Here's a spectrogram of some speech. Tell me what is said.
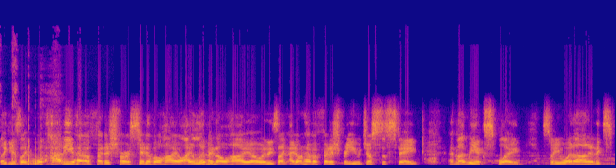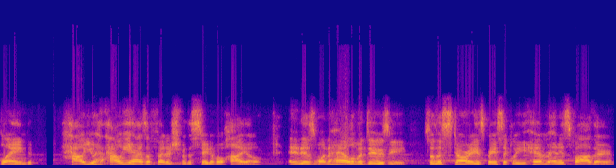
Like he's like, "Wh- how do you have a fetish for a state of Ohio? I live in Ohio, and he's like, I don't have a fetish for you, just the state. And let me explain. So he went on and explained how you how he has a fetish for the state of Ohio, and it is one hell of a doozy. So this story is basically him and his father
